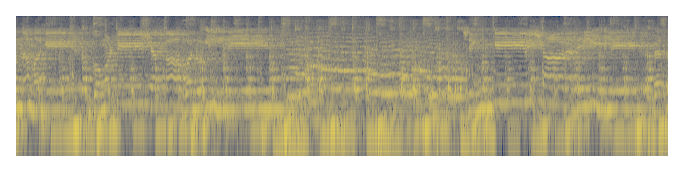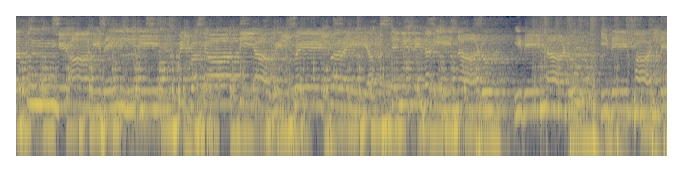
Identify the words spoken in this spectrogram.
ನಮಗೆ ಗೊಮಟೇಶ ಕಾವಲು ಇಲ್ಲಿ. ಶೃಂಗೇರಿ ಶಾರದೆ ಲೀಲೆ ರಸತುಂಗೆ ಆಗಿದೆ ಇಲ್ಲಿ. ವಿಶ್ವಖ್ಯಾತಿಯ ವಿಶ್ವೇಶ್ವರಯ್ಯ ಜನಿಸಿದ ಈ ನಾಡು, ಇದೇ ನಾಡು, ಇದೇ ಭಾಷೆ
